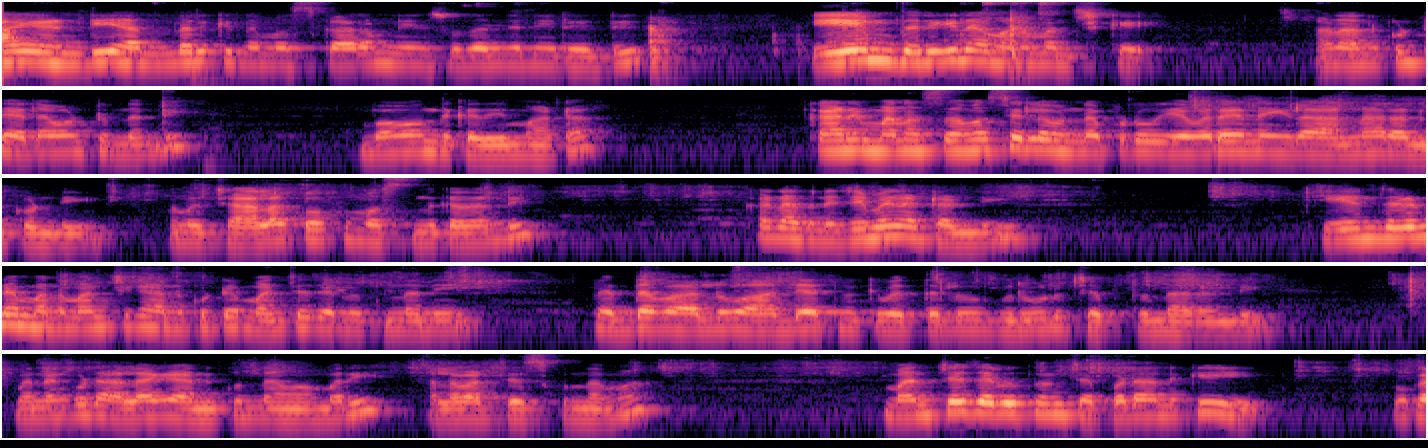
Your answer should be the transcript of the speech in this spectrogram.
హాయ్ అండి అందరికీ నమస్కారం. నేను సుధంజని రెడ్డి. ఏం జరిగినా మన మంచికే అని అనుకుంటే ఎలా ఉంటుందండి? బాగుంది కదా ఈ మాట. కానీ మన సమస్యలో ఉన్నప్పుడు ఎవరైనా ఇలా అన్నారనుకోండి మనకు చాలా కోపం వస్తుంది కదండి. కానీ అది నిజమేనటండి. ఏం జరిగినా మన మంచిగా అనుకుంటే మంచి జరుగుతుందని పెద్దవాళ్ళు ఆధ్యాత్మికవేత్తలు గురువులు చెప్తున్నారండి. మనం కూడా అలాగే అనుకుందామా మరి? అలవాటు చేసుకుందామా? మంచి జరుగుతుందని చెప్పడానికి ఒక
